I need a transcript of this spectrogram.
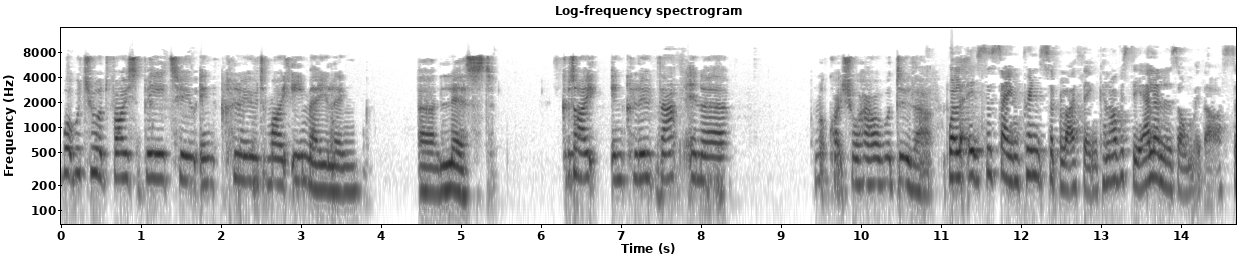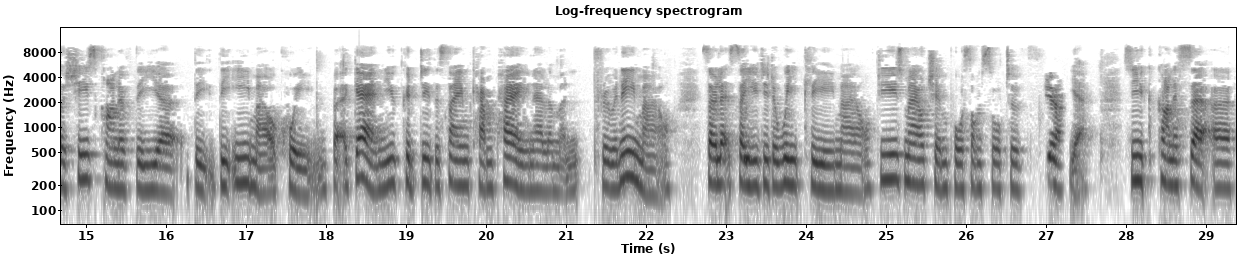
what would your advice be to include my emailing uh, list? Could I include that in a I'm not quite sure how I would do that. Well, it's the same principle, I think, and obviously Eleanor's on with us, so she's kind of the uh, the the email queen. But again, you could do the same campaign element through an email. So let's say you did a weekly email. Do you use Mailchimp or some sort of yeah yeah? So you could kind of set a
